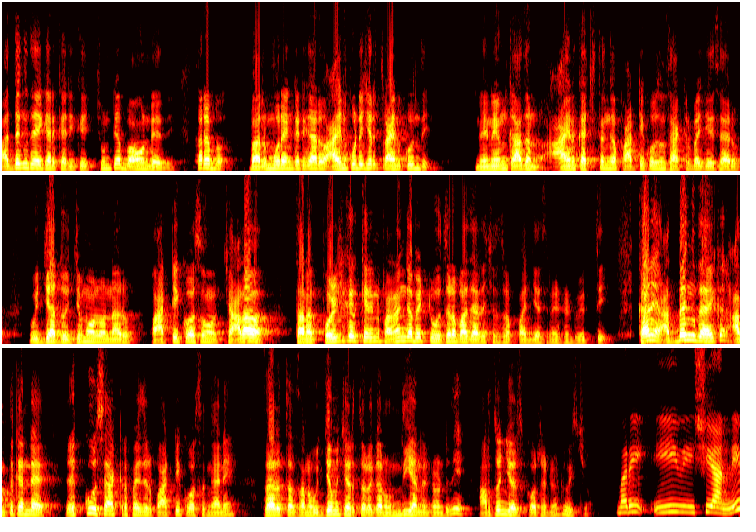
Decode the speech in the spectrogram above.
అద్దంకి దయాకర్ గారికి ఇచ్చుంటే బాగుండేది. సరే బ- వెంకట్ గారు ఆయనకుండే చరిత్ర ఆయనకుంది. నేనేం కాదన్ను. ఆయన ఖచ్చితంగా పార్టీ కోసం సాక్రిఫై చేశారు. విద్యార్థి ఉద్యమంలో ఉన్నారు. పార్టీ కోసం చాలా తన పొలిటికల్ కెరీర్ని పరంగా పెట్టి హుజరాబాద్ ఎలక్షన్స్లో పనిచేసినటువంటి వ్యక్తి. కానీ అద్దంకి దాయకర్ అంతకంటే ఎక్కువ సాక్రిఫైజ్ పార్టీ కోసం కానీ తర్వాత తన ఉద్యమ చరిత్రలో కానీ ఉంది అనేటువంటిది అర్థం చేసుకోవాల్సినటువంటి విషయం. మరి ఈ విషయాన్ని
